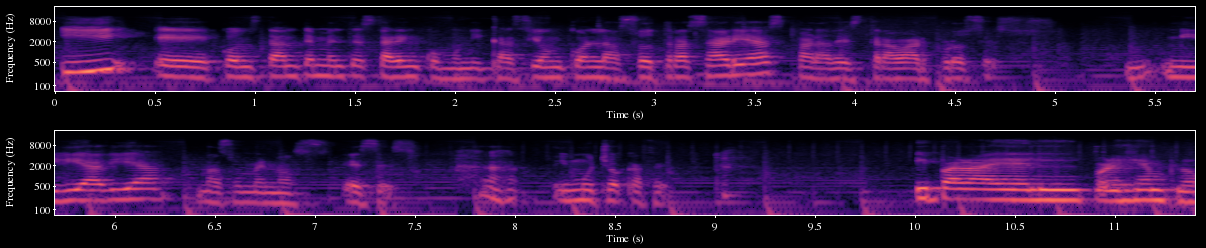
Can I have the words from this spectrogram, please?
Y eh, constantemente estar en comunicación con las otras áreas para destrabar procesos. Mi día a día más o menos es eso. y mucho café. Y para el, por ejemplo,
